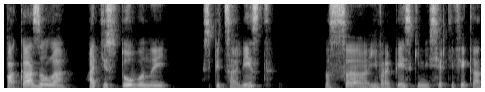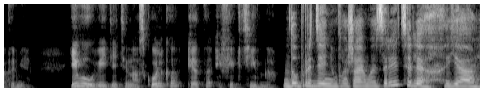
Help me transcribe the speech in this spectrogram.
показывала аттестованный специалист с европейскими сертификатами. И вы увидите, насколько это эффективно. Добрый день, уважаемые зрители. Я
